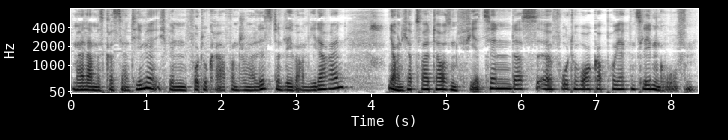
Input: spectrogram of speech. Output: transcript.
Mein Name ist Christian Thieme, ich bin Fotograf und Journalist und lebe am Niederrhein. Ja, und ich habe 2014 das äh, Photowalker-Projekt ins Leben gerufen.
